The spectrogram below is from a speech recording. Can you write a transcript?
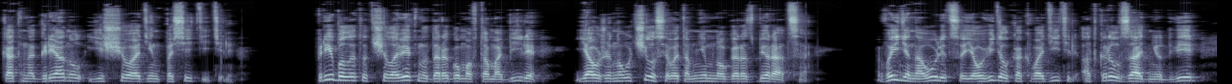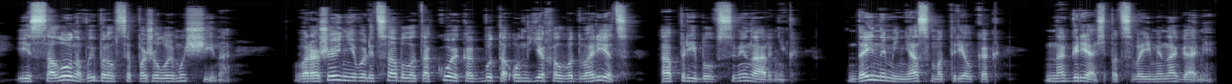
как нагрянул еще один посетитель. Прибыл этот человек на дорогом автомобиле, я уже научился в этом немного разбираться. Выйдя на улицу, я увидел, как водитель открыл заднюю дверь и из салона выбрался пожилой мужчина. Выражение его лица было такое, как будто он ехал во дворец, а прибыл в свинарник. Да и на меня смотрел, как на грязь под своими ногами.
